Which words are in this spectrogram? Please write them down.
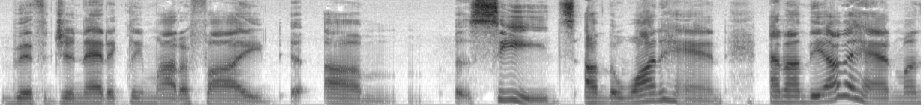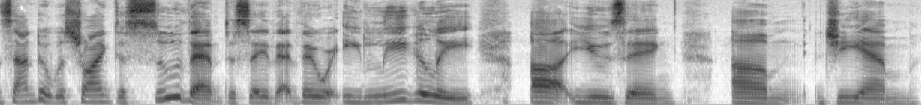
with genetically modified um, seeds on the one hand, and on the other hand, Monsanto was trying to sue them to say that they were illegally uh, using um, GM.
